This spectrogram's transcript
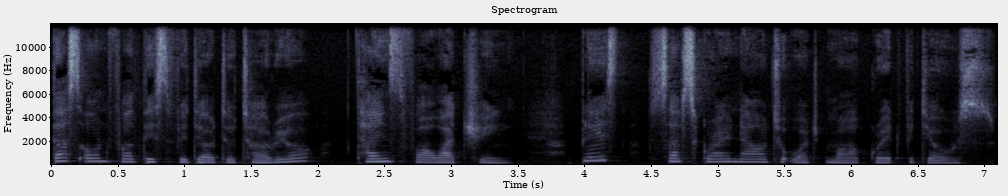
That's all for this video tutorial. Thanks for watching. Please subscribe now to watch more great videos.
